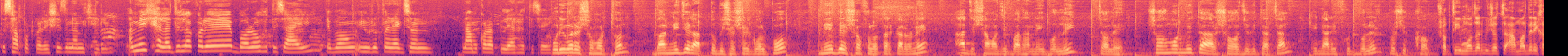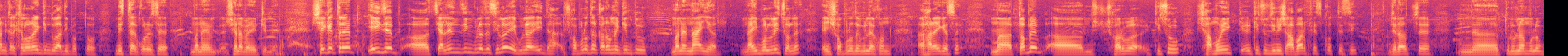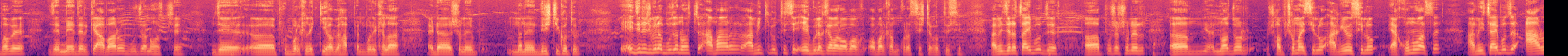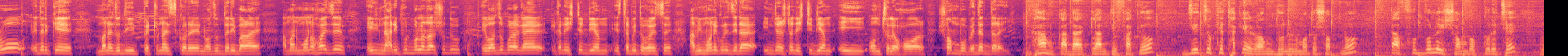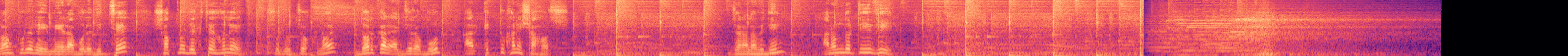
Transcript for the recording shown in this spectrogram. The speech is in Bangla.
তো সাপোর্ট করে সেজন্য আমি খেলি। আমি খেলাধুলা করে বড় হতে চাই এবং ইউরোপের একজন নামকরা প্লেয়ার হতে চাই। পরিবারের সমর্থন বা নিজের আত্মবিশ্বাসের গল্প মেয়েদের সফলতার কারণে আজ সামাজিক বাধা নেই বললেই চলে। সহমর্মিতা আর সহযোগিতা চান এই নারী ফুটবলের প্রশিক্ষক। সব থেকে মজার বিষয় হচ্ছে আমাদের এখানকার খেলোয়াড়াই কিন্তু আধিপত্য বিস্তার করেছে মানে সেনাবাহিনীর টিমে সেক্ষেত্রে এই যে চ্যালেঞ্জিংগুলো যে ছিল এগুলো এই সফলতার কারণে কিন্তু মানে নাই আর। নাই বললেই চলে। এই সফলতাগুলো এখন হারাই গেছে। তবে সর্ব, কিছু সাময়িক কিছু জিনিস আবার ফেস করতেছি, যেটা হচ্ছে তুলনামূলকভাবে যে মেয়েদেরকে আবারও বোঝানো হচ্ছে যে ফুটবল খেলে কী হবে, হাফ প্যান্ট পরে খেলা, এটা আসলে মানে দৃষ্টিকতুর এই জিনিসগুলো বোঝানো হচ্ছে, আমার, আমি কি করতেছি, এগুলোকে আবার ওভারকাম করার চেষ্টা করতেছি। আমি যেটা চাইব যে প্রশাসনের নজর সবসময় ছিল, আগেও ছিল, এখনও আছে। আমি চাইব যে আরও এদেরকে মানে যদি পেট্রোনাইজ করে, নজরদারি বাড়ায়, আমার মনে হয় যে এই নারী ফুটবলাররা শুধু এই অজপাড়া গায়ে এখানে স্টেডিয়াম স্থাপিত হয়েছে। আমি মনে করি যে এটা ইন্টারন্যাশনাল স্টেডিয়াম এই অঞ্চলে হওয়ার সম্ভব এদের দ্বারাই। ঘাম, কাদা, ক্লান্তির ফাঁকেও যে চোখে থাকে রংধনুর মতো স্বপ্ন, তা ফুটবলেই সম্ভব করেছে, রংপুরের এই মেয়েরা বলে দিচ্ছে, স্বপ্ন দেখতে হলে শুধু চোখ নয়, দরকার একজোড়া বুট আর একটুখানি সাহস। জানাল আবেদিন, আনন্দ টিভি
